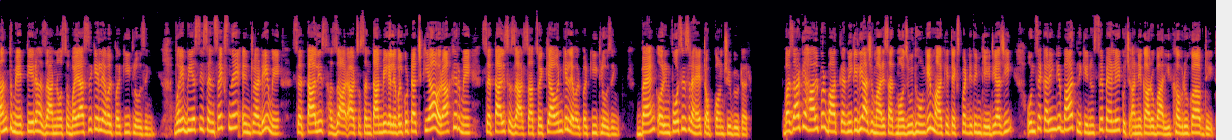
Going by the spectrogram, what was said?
अंत में तेरह हज़ार नौ सौ बयासी के लेवल पर की क्लोजिंग वहीं बीएससी सेंसेक्स ने इंट्राडे में सैतालीस के लेवल को टच किया और आखिर में सैतालीस के लेवल पर की क्लोजिंग बैंक और इन्फोसिस रहे टॉप कॉन्ट्रीब्यूटर बाज़ार के हाल पर बात करने के लिए आज हमारे साथ मौजूद होंगे मार्केट एक्सपर्ट नितिन केडिया जी। उनसे करेंगे बात, लेकिन उससे पहले कुछ अन्य कारोबारी खबरों का अपडेट।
